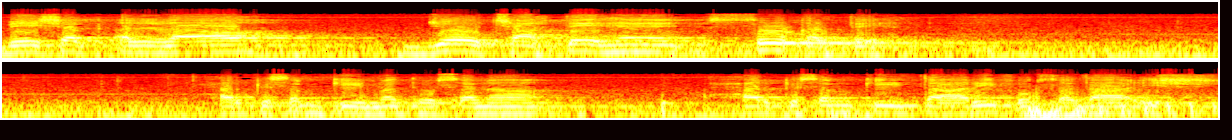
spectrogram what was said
بے شک اللہ جو چاہتے ہیں سو کرتے ہیں۔ ہر قسم کی مد و ثنا، ہر قسم کی تعریف و ستائش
